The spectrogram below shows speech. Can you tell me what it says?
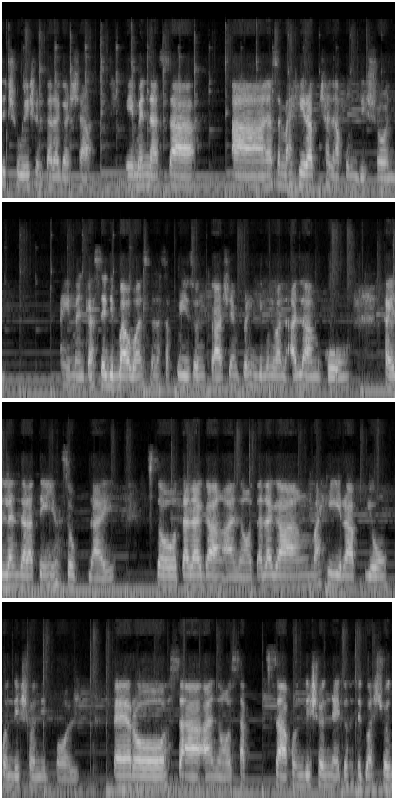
situation talaga siya. Amen. Nasa, uh, nasa mahirap siya na kondisyon. Amen. Kasi di ba once na nasa prison ka, syempre hindi mo naman alam kung kailan darating yung supply. So talagang ano, talagang mahirap yung kondisyon ni Paul. Pero sa ano sa sa kondisyon niya ito sa sitwasyon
